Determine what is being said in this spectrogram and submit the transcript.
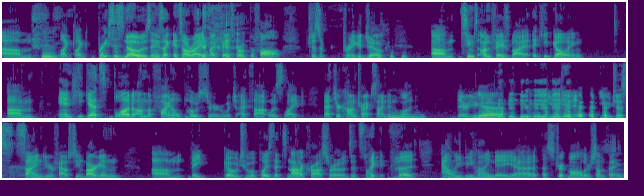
Um, Mm. like like breaks his nose, and he's like, "It's all right, my face broke the fall," which is a pretty good joke. Um, seems unfazed by it. They keep going, um, and he gets blood on the final poster, which I thought was like, "That's your contract signed in blood." Mm. There you go. You did it. You just signed your Faustian bargain. Um, they go to a place that's not a crossroads. It's like the alley behind a uh, a strip mall or something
